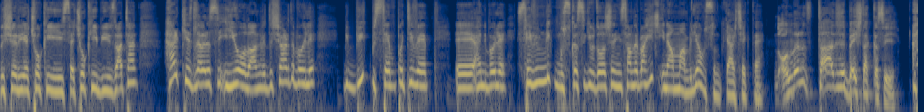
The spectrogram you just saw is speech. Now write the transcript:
dışarıya çok iyiyse çok iyi bir zaten herkesle arası iyi olan ve dışarıda böyle bir büyük bir sempati ve e, hani böyle sevimlik muskası gibi dolaşan insanlara ben hiç inanmam biliyor musun gerçekte. Onların sadece 5 dakikası iyi.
